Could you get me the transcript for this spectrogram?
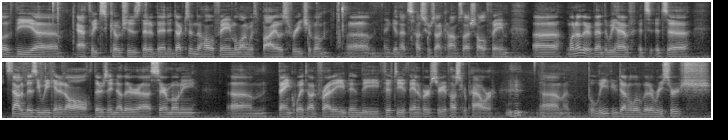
of the uh, athletes, coaches that have been inducted in the Hall of Fame, along with bios for each of them. Um, again, that's huskers.com slash Hall of Fame. Uh, one other event that we have, it's it's a it's not a busy weekend at all. There's another uh, ceremony um, banquet on Friday evening, the 50th anniversary of Husker Power. Mm-hmm. Um, I believe you've done a little bit of research.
